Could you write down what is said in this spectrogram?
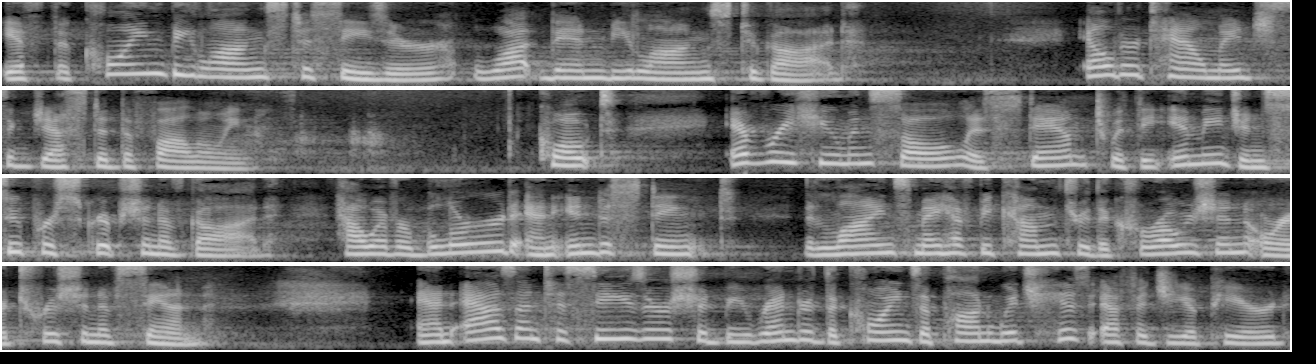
If the coin belongs to Caesar, what then belongs to God? Elder Talmage suggested the following quote, Every human soul is stamped with the image and superscription of God. However blurred and indistinct the lines may have become through the corrosion or attrition of sin. And as unto Caesar should be rendered the coins upon which his effigy appeared,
